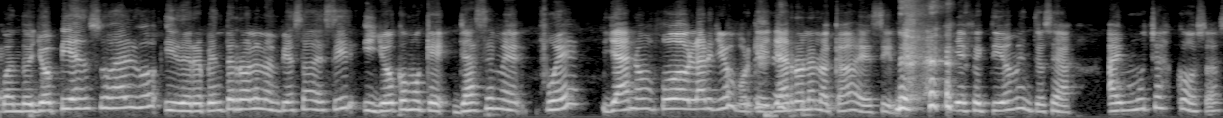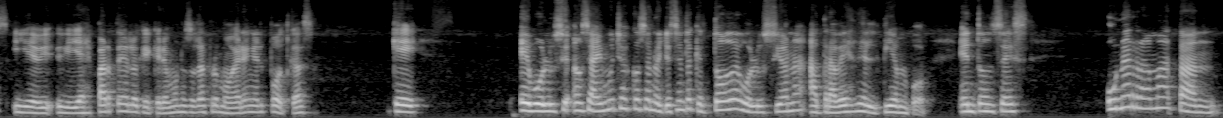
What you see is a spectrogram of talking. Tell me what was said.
cuando yo pienso algo y de repente Rola lo empieza a decir y yo como que ya se me fue, ya no puedo hablar yo porque ya Rola lo acaba de decir. Y efectivamente, o sea, hay muchas cosas y, y es parte de lo que queremos nosotros promover en el podcast, que evoluciona, o sea, hay muchas cosas, no, yo siento que todo evoluciona a través del tiempo. Entonces, una rama tan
